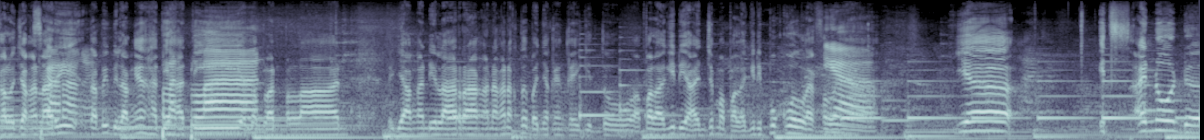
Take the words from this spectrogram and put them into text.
kalau jangan lari, Sekarang ya. tapi bilangnya hati-hati Pelan-pelan. atau pelan-pelan. Jangan dilarang. Anak-anak tuh banyak yang kayak gitu. Apalagi diancam, apalagi dipukul levelnya. Ya, it's I know the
